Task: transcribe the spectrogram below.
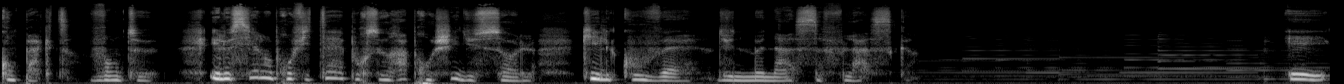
compact, venteux, et le ciel en profitait pour se rapprocher du sol qu'il couvait d'une menace flasque. Et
